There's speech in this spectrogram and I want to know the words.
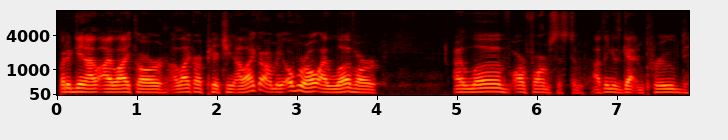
but again, I, I like our I like our pitching. I like our. I mean, overall, I love our I love our farm system. I think it's got improved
